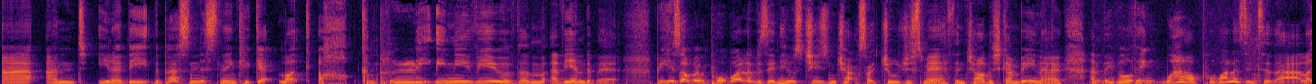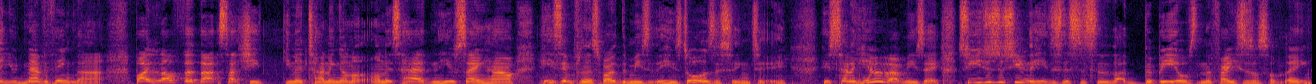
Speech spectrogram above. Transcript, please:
Uh, and you know the the person listening could get like a completely new view of them at the end of it. Because like when Paul Weller was in he was choosing tracks like Jorja Smith and Childish Gambino and people think wow Paul Weller's into that. Like you'd never think that. But I love that that's actually you know turning on on its head and he was saying how he's influenced by the music that his daughter's listening to he's telling him about music so you just assume that he just listens to like the Beatles and the Faces or something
